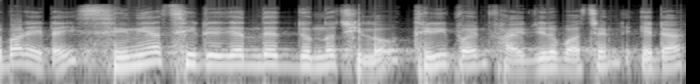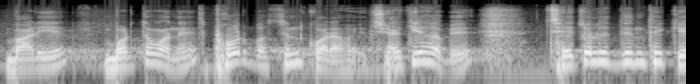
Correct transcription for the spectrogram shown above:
এবার এটাই সিনিয়র সিটিজেনদের জন্য ছিল three point five zero percent এটা বাড়িয়ে বর্তমানে ফোর পার্সেন্ট করা হয়েছে। একইভাবে ছেচল্লিশ দিন থেকে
